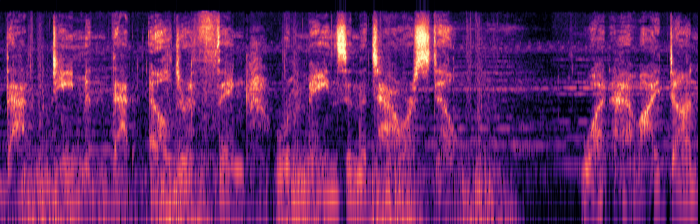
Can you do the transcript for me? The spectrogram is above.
that demon, that elder thing remains in the tower still. What have I done?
